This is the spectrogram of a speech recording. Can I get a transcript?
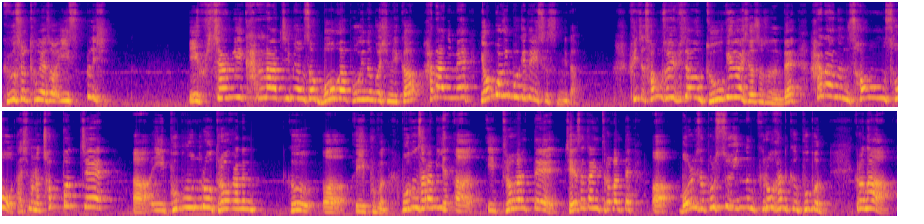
그것을 통해서 이 스플릿, 이 휘장이 갈라지면서 뭐가 보이는 것입니까? 하나님의 영광이 보게 되어 있었습니다. 휘장, 성소의 휘장은 두 개가 있었었는데 하나는 성소 다시 말하면 첫 번째 어, 이 부분으로 들어가는 그 어, 이 부분 모든 사람이 어, 이 들어갈 때 제사장이 들어갈 때 어, 멀리서 볼 수 있는 그러한 그 부분 그러나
